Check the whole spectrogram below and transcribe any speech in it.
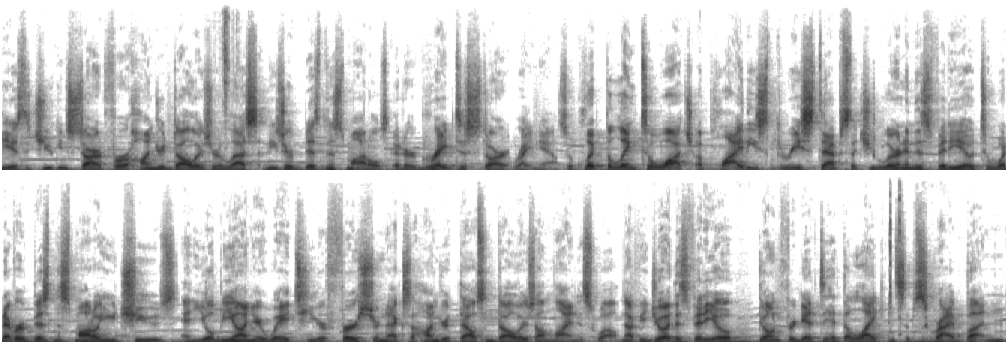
ideas that you can start for $100 or less. And these are business models that are great to start right now. So click the link to watch, apply these three steps that you learn in this video to whatever business model you choose, and you'll be on your way to your first or next $100,000 online as well. Now, if you enjoyed this video, don't forget to hit the like and subscribe button,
